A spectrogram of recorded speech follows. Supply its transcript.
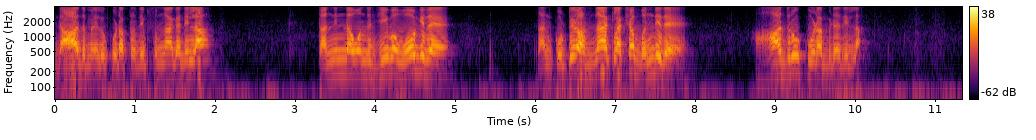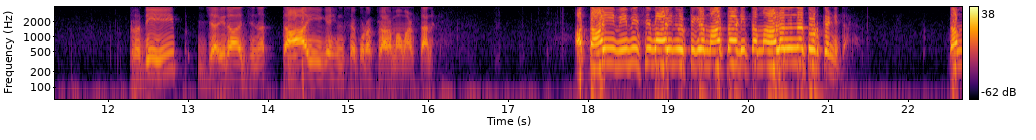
ಇದಾದ ಮೇಲೂ ಕೂಡ ಪ್ರದೀಪ್ ಸುಮ್ಮನಾಗೋದಿಲ್ಲ ತನ್ನಿಂದ ಒಂದು ಜೀವ ಹೋಗಿದೆ. ನಾನು ಕೊಟ್ಟಿರೋ ಹದಿನಾಲ್ಕು ಲಕ್ಷ ಬಂದಿದೆ. ಆದ್ರೂ ಕೂಡ ಬಿಡೋದಿಲ್ಲ. ಪ್ರದೀಪ್ ಜೈರಾಜಿನ ತಾಯಿಗೆ ಹಿಂಸೆ ಕೊಡಕ್ ಪ್ರಾರಂಭ ಮಾಡ್ತಾನೆ. ಆ ತಾಯಿ ವಿ ವಿ ಸಿ ವಾಹಿನಿಯೊಟ್ಟಿಗೆ ಮಾತಾಡಿ ತಮ್ಮ ಅಳಲನ್ನ ತೋಡ್ಕೊಂಡಿದ್ದಾರೆ. ತಮ್ಮ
